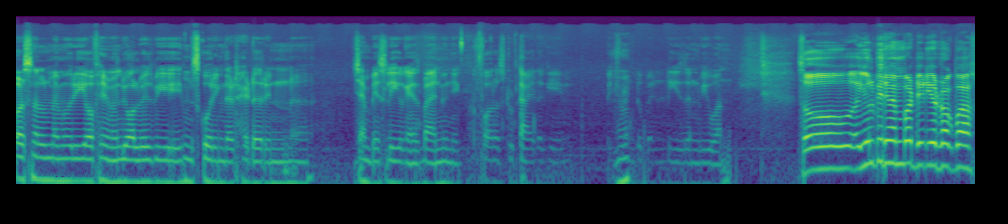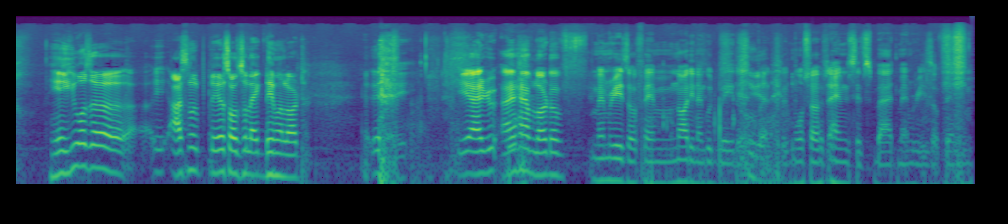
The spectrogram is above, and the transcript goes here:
personal memory of him will always be him scoring that header in uh, Champions League against Bayern Munich for us to tie the game, which Mhm. went to penalties and we won. So you'll be remembered, Didier Drogba. He, he was a Arsenal players also liked him a lot. yeah, I, re- I have a lot of memories of him, not in a good way though. Yeah. But most of the times it's bad memories of him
